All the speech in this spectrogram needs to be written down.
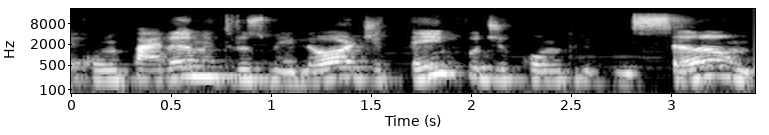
com parâmetros melhor de tempo de contribuição,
